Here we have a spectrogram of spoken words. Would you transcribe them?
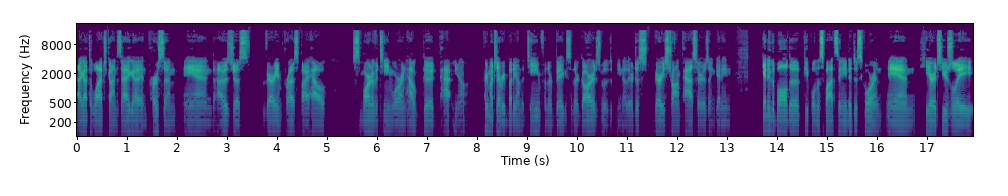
I got to watch Gonzaga in person, and I was just very impressed by how smart of a team were and how good pat you know pretty much everybody on the team from their bigs to their guards was you know they're just very strong passers and getting getting the ball to people in the spots they needed to score in. And here it's usually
